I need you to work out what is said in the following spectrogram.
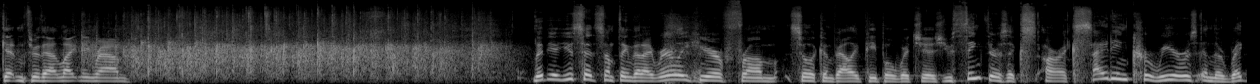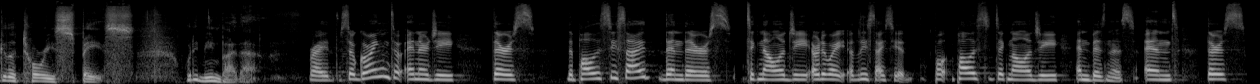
getting through that lightning round. Lydia, you said something that I rarely hear from Silicon Valley people, which is you think there's ex- are exciting careers in the regulatory space. What do you mean by that? Right. So going into energy, there's the policy side, then there's technology, or the way at least I see it, po- policy, technology, and business. And there's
